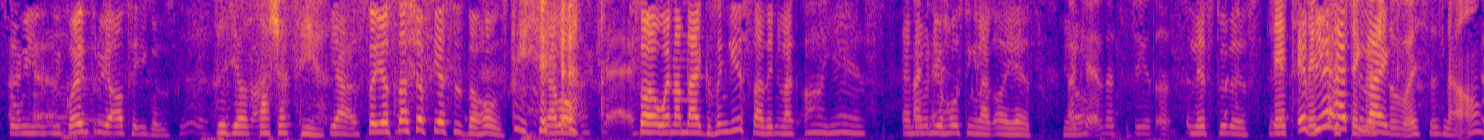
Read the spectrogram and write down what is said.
So we, we're going through your alter egos. Who's your Sasha Fierce? Yeah. So your Sasha Fierce is the host. Yeah, well, So when I'm like Zingisa, then you're like, oh yes. And then when you're hosting, you're like, oh yes. You know? Okay, let's do this. Let's do this. Let's If you let's had to, distinguish like- the voices now.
